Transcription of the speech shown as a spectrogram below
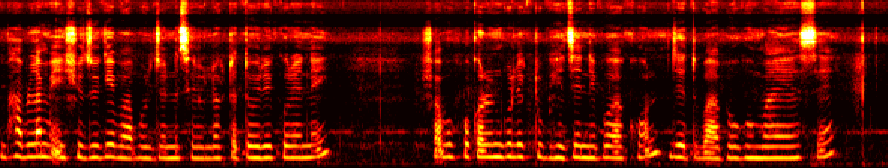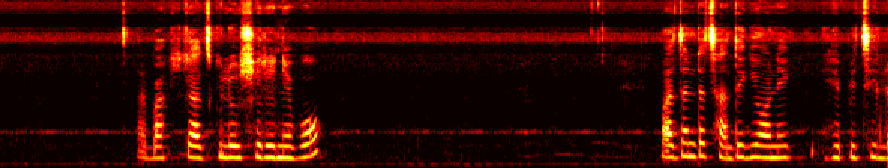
ভাবলাম এই সুযোগে বাবুর জন্য সেরুলাকটা তৈরি করে নেই। সব উপকরণগুলো একটু ভেজে নেব এখন, যেহেতু বাবু ঘুমায় আছে। আর বাকি কাজগুলোও সেরে নেব। বাজানটা ছাদে গিয়ে অনেক হ্যাপি ছিল।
